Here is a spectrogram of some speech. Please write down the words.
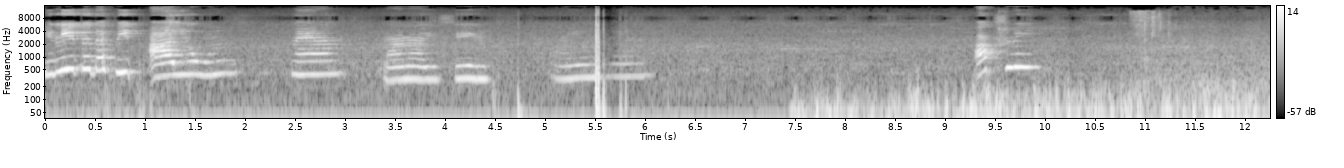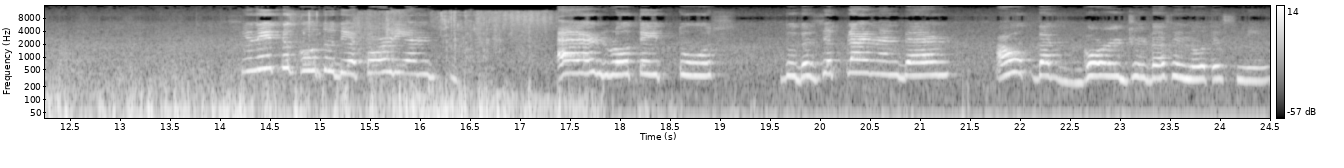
You need to defeat Iron Man. Nana, you see Iron Man. Actually, you need to go to the authority and, rotate to do the zip line and then I hope that Gorger doesn't notice me.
